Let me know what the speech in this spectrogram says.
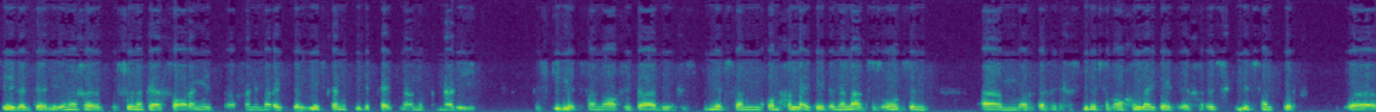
sê dat hulle enige persoonlike ervaring het van die maar ek dink jy kan natuurlik kyk na na die geskiedenis van Afrika, die geskiedenis van ongelykheid in 'n land soos ons en ehm um, die geskiedenis van ongelykheid, die geskiedenis van voor uh,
